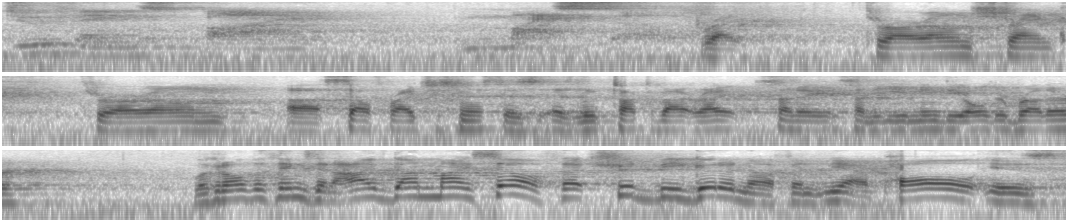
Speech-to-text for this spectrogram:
do things by myself. Right. Through our own strength, through our own uh, self righteousness, as, as Luke talked about, right? Sunday, Sunday evening, the older brother. Look at all the things that I've done myself. That should be good enough. And yeah, Paul is,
